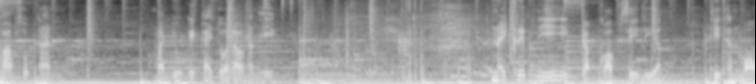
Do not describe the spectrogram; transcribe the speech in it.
ความสุขนั้น มันอยู่ใกล้ ๆ ตัวเรานั่นเอง ในคลิปนี้กับกรอบสี่เหลี่ยมที่ท่านมอง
